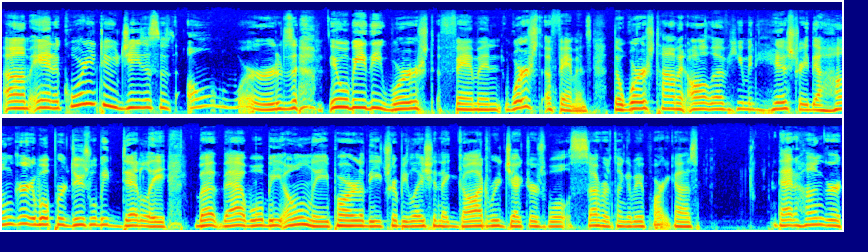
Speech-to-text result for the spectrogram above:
um, and according to Jesus' own words, it will be the worst famine, worst of famines, the worst time in all of human history. The hunger it will produce will be deadly, but that will be only part part of the tribulation that God rejectors will suffer. It's not going to be a part, guys. That hunger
